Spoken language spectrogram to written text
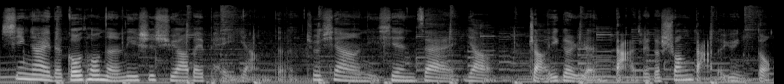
性爱的沟通能力是需要被培养的，就像你现在要找一个人打这个双打的运动，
